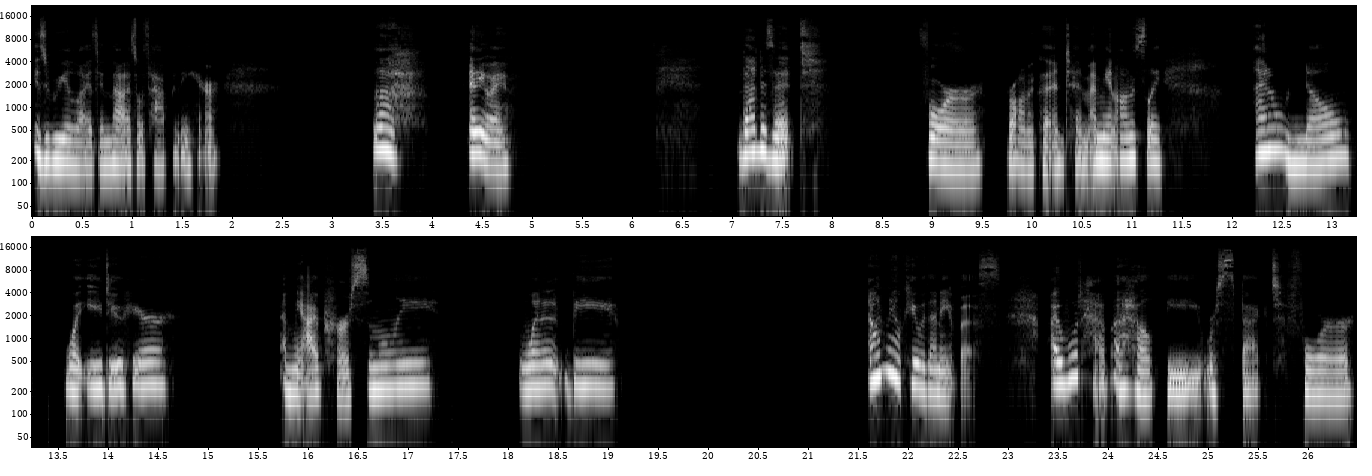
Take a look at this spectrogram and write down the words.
is realizing that is what's happening here. Ugh. Anyway, that is it for Veronica and Tim. I mean, honestly, I don't know what you do here. I mean, I personally wouldn't be I would be okay with any of this. I would have a healthy respect for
